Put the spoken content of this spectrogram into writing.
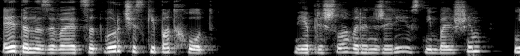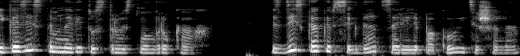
«Это называется творческий подход». Я пришла в оранжерею с небольшим, неказистым на вид устройством в руках. Здесь, как и всегда, царили покой и тишина.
